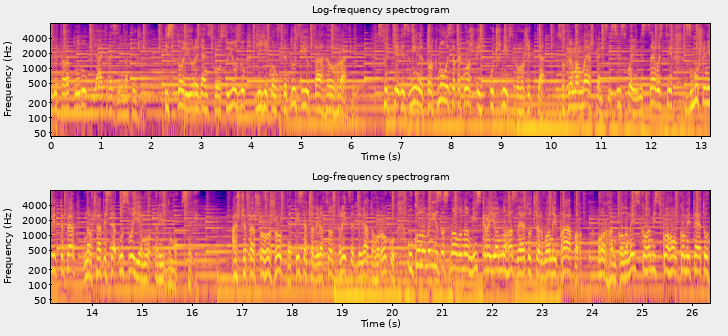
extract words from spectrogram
і літературу 5 разів на тиждень. Історію радянського союзу, її конституцію та географію. Суттєві зміни торкнулися також і учнівського життя. Зокрема, мешканці сільської місцевості змушені відтепер навчатися у своєму рідному селі. А ще 1 жовтня 1939 року у Коломиї засновано міськрайонну газету Червоний прапор, орган Коломийського міського комітету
